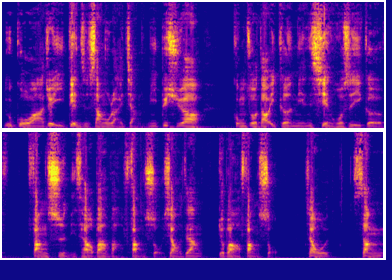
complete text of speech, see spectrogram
如果啊，就以电子商务来讲，你必须要工作到一个年限或是一个。方式你才有办法放手，像我这样有办法放手。像我上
